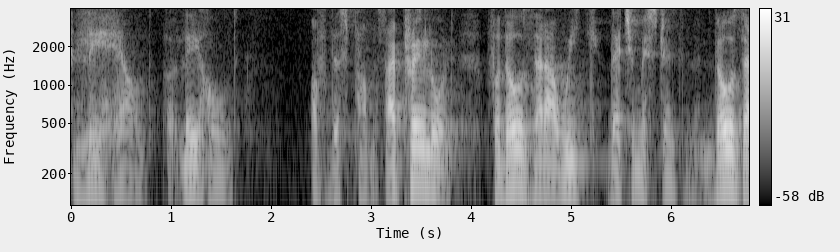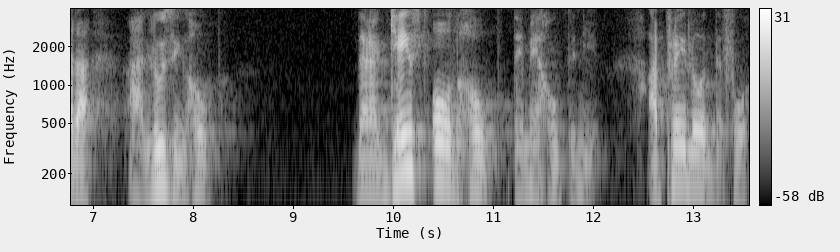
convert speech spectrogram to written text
and lay, held, uh, lay hold of this promise. I pray, Lord, for those that are weak, that you may strengthen them. Those that are, are losing hope, that against all the hope, they may hope in you. I pray, Lord, for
